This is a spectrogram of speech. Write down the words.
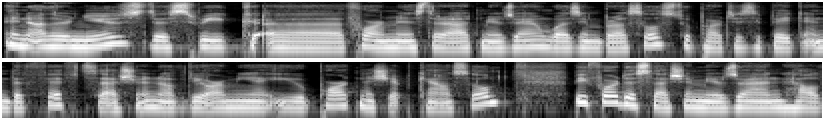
In other news, this week, uh, Foreign Minister Ararat Mirzoyan was in Brussels to participate in the fifth session of the Armenia EU Partnership Council. Before the session, Mirzoyan held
